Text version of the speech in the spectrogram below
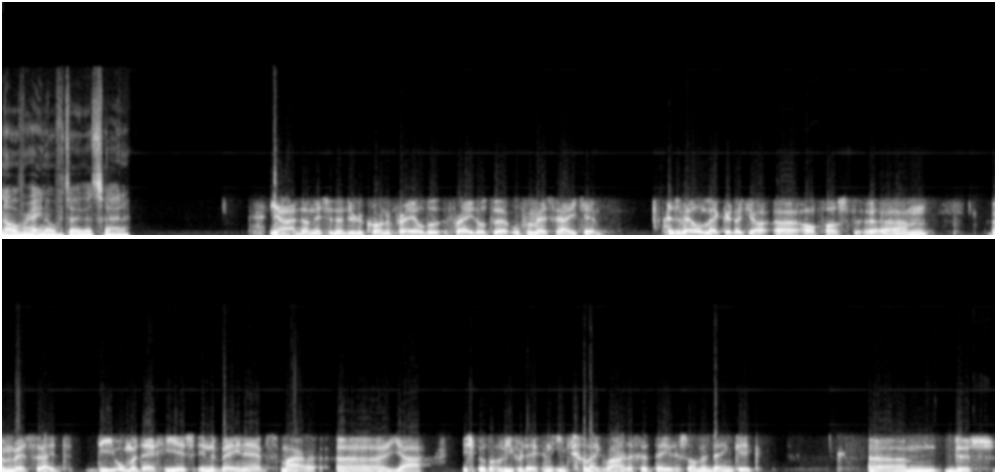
8-1 overheen over twee wedstrijden. Ja, dan is het natuurlijk gewoon een veredeld, veredeld uh, oefenwedstrijdje. Het is wel lekker dat je uh, alvast uh, een wedstrijd die om het echt is in de benen hebt. Maar ja, je speelt toch liever tegen een iets gelijkwaardige tegenstander, denk ik. Um, dus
